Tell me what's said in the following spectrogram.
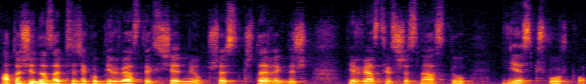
a to się da zapisać jako pierwiastek z 7 przez 4, gdyż pierwiastek z 16 jest czwórką.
